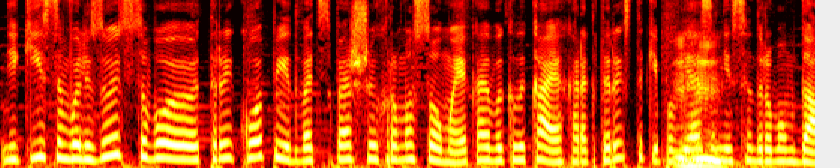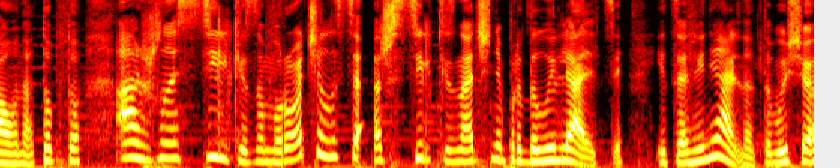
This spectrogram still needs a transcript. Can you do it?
які символізують з собою три копії 21-ї хромосоми, яка викликає характеристики, пов'язані з синдромом Дауна. Тобто аж настільки заморочилися, аж стільки значення придали ляльці. І це геніально, тому що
